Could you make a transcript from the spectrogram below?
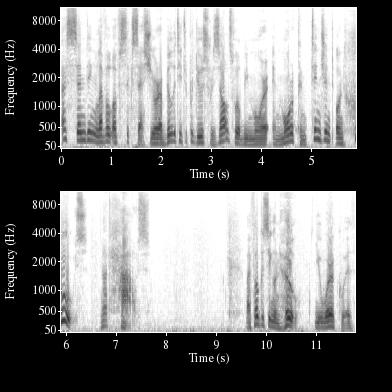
ascending level of success, your ability to produce results will be more and more contingent on whose, not how's. By focusing on who you work with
